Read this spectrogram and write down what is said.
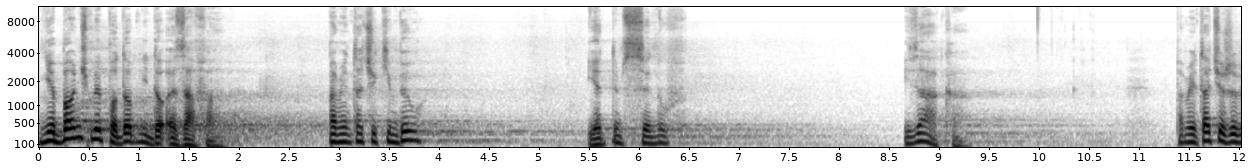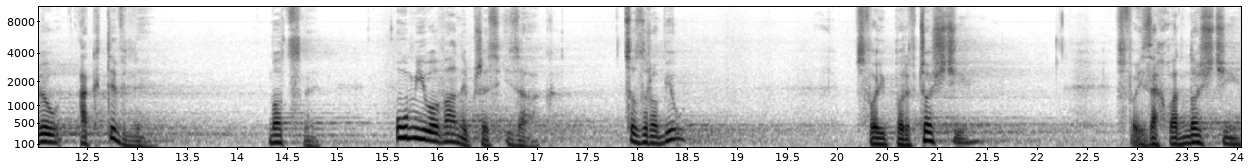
nie bądźmy podobni do Ezafa. Pamiętacie, kim był? Jednym z synów Izaaka. Pamiętacie, że był aktywny, mocny, umiłowany przez Izaaka. Co zrobił? W swojej porywczości, w swojej zachładności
